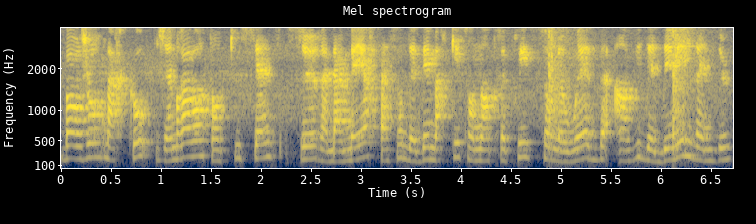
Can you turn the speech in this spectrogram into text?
Bonjour Marco, j'aimerais avoir ton tout sens sur la meilleure façon de démarquer son entreprise sur le web en vue de 2022.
